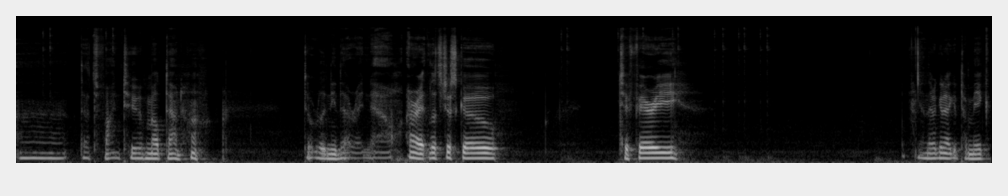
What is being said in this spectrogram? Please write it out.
uh, that's fine too. Meltdown. Don't really need that right now. All right, let's just go to Teferi. And they're gonna get to make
